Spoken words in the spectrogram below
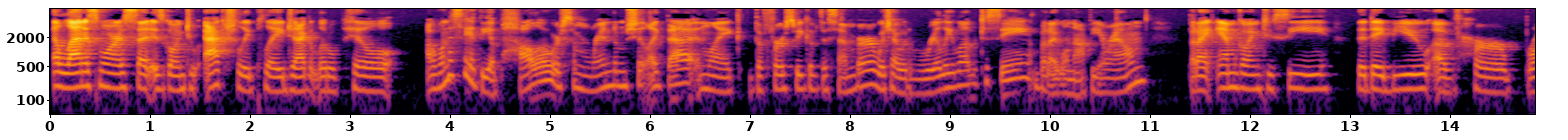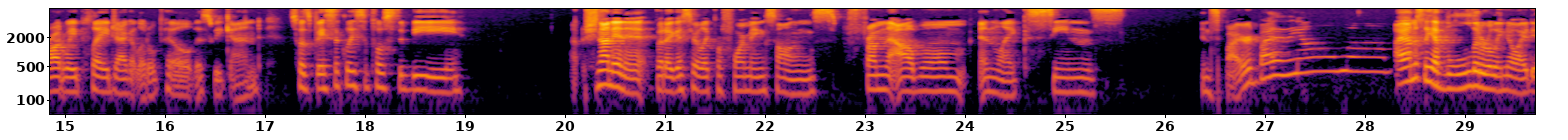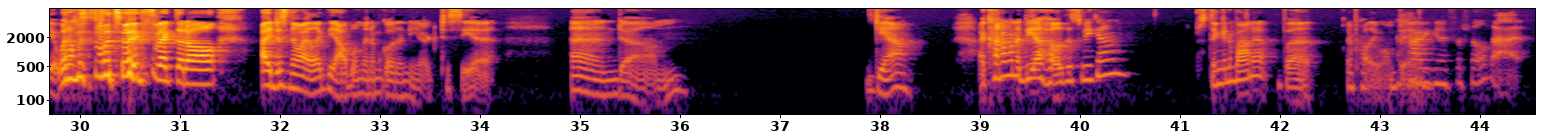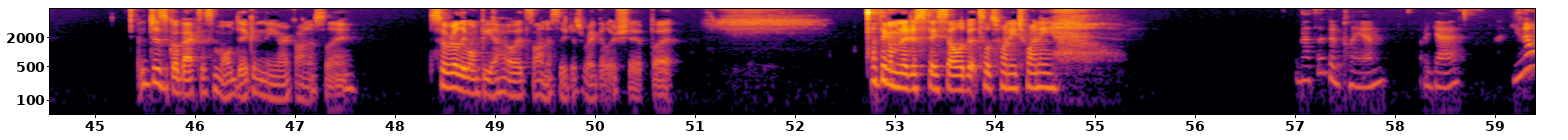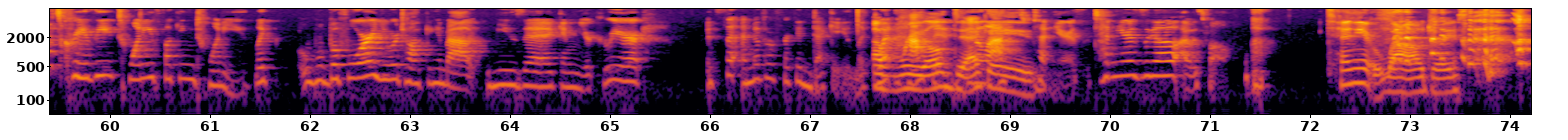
Alanis Morissette is going to actually play Jagged Little Pill. I want to say at the Apollo or some random shit like that in like the first week of December, which I would really love to see, but I will not be around. But I am going to see the debut of her Broadway play Jagged Little Pill this weekend. So it's basically supposed to be she's not in it, but I guess they're like performing songs from the album and like scenes inspired by the album. I honestly have literally no idea what I'm supposed to expect at all. I just know I like the album and I'm going to New York to see it. And um yeah. I kind of want to be a hoe this weekend. Just thinking about it, but I probably won't be. How are you gonna fulfill that? Just go back to some old dick in New York, honestly. So really won't be a hoe. It's honestly just regular shit, but I think I'm gonna just stay celibate till 2020. That's a good plan, I guess. You know what's crazy? Twenty fucking twenty. Like before, you were talking about music and your career. It's the end of a freaking decade. Like A what real happened in the last decade. ten years? Ten years ago, I was twelve. 10 year wow, Joyce.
